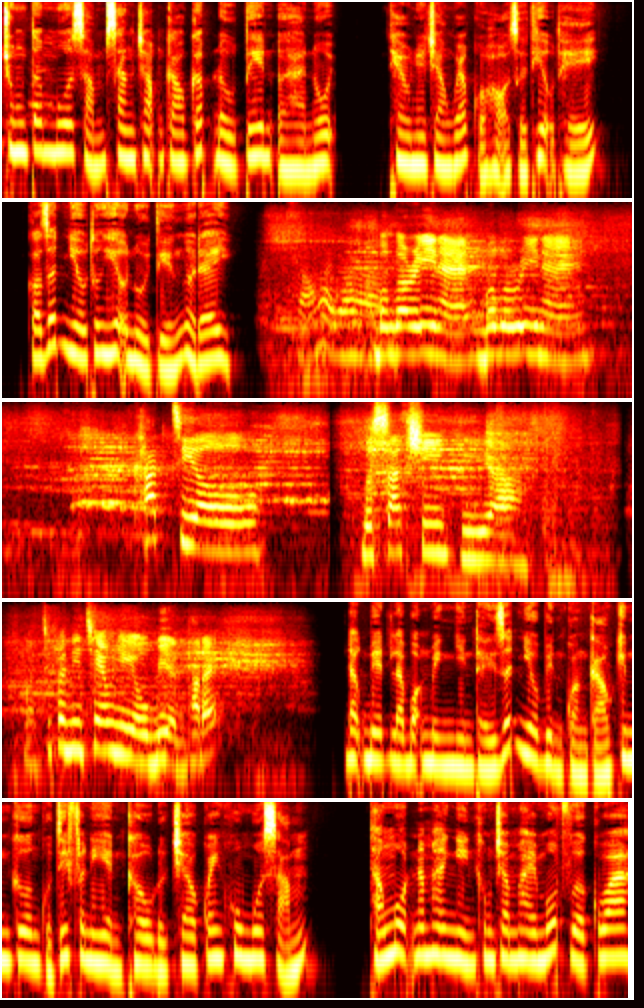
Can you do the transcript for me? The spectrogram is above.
Trung tâm mua sắm sang trọng cao cấp đầu tiên ở Hà Nội, theo như trang web của họ giới thiệu thế. Có rất nhiều thương hiệu nổi tiếng ở đây. Bulgari này, Burberry này, Cartier, Versace kìa. Tiffany treo nhiều biển thật đấy. Đặc biệt là bọn mình nhìn thấy rất nhiều biển quảng cáo kim cương của Tiffany Co được treo quanh khu mua sắm. Tháng 1 năm 2021 vừa qua,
